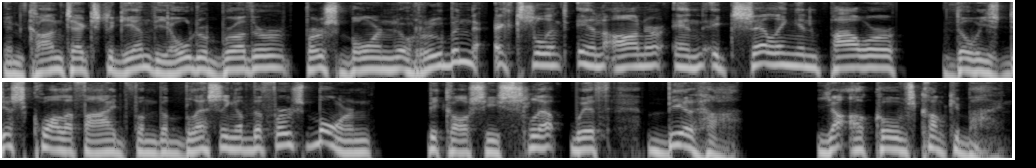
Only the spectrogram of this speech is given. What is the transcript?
In context again, the older brother, firstborn Reuben, excellent in honor and excelling in power, though he's disqualified from the blessing of the firstborn because he slept with Bilhah, Yaakov's concubine.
